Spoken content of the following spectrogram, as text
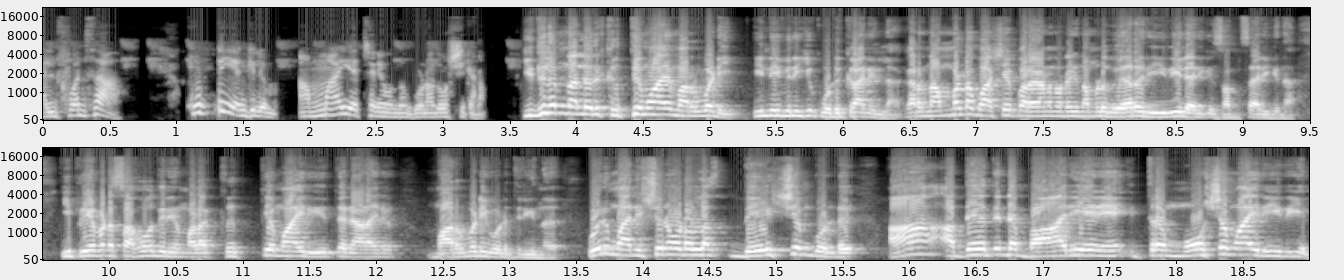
അൽഫോൻസ കുട്ടിയെങ്കിലും അമ്മായി അച്ഛനെ ഒന്നും ഗുണദോഷിക്കണം. ഇതിലും നല്ലൊരു കൃത്യമായ മറുപടി ഇനി ഇവനിക്ക് കൊടുക്കാനില്ല. കാരണം നമ്മുടെ ഭാഷയെ പറയുകയാണെന്നുണ്ടെങ്കിൽ നമ്മൾ വേറെ രീതിയിലായിരിക്കും സംസാരിക്കുന്നത്. ഈ പ്രിയപ്പെട്ട സഹോദരി നമ്മളെ കൃത്യമായ രീതിയിൽ തന്നെയാണ് അതിന് മറുപടി കൊടുത്തിരിക്കുന്നത്. ഒരു മനുഷ്യനോടുള്ള ദേഷ്യം കൊണ്ട് ആ അദ്ദേഹത്തിന്റെ ഭാര്യനെ ഇത്ര മോശമായ രീതിയിൽ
